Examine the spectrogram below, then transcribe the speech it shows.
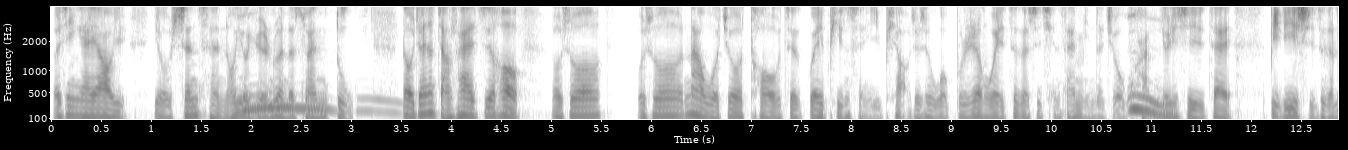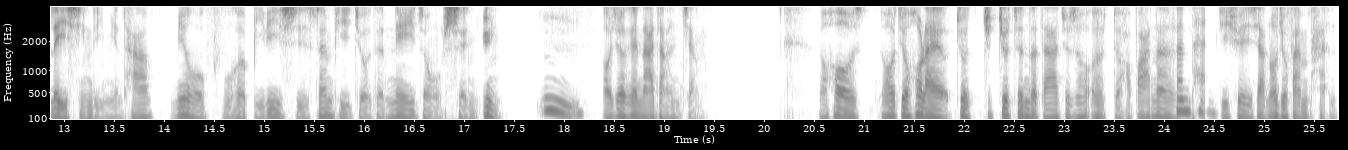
而且应该要有深层，然后有圆润的酸度。那我觉得他讲出来之后，我说。我说，那我就投这位评审一票。就是我不认为这个是前三名的酒款，嗯、尤其是在比利时这个类型里面，它没有符合比利时酸啤酒的那一种神韵。嗯，我就要跟大家讲。讲。然后然后就后来就就就真的大家就说，呃，对，好吧，那翻盘。的确一下，然后就翻盘。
